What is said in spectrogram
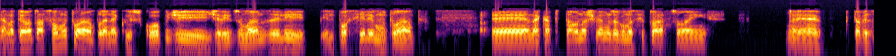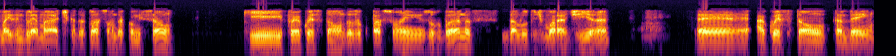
ela tem uma atuação muito ampla, né? Que o escopo de direitos humanos ele, ele por si ele é muito amplo. É, na capital, nós tivemos algumas situações, é, talvez mais emblemática da atuação da comissão, que foi a questão das ocupações urbanas, da luta de moradia, né? É, a questão também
